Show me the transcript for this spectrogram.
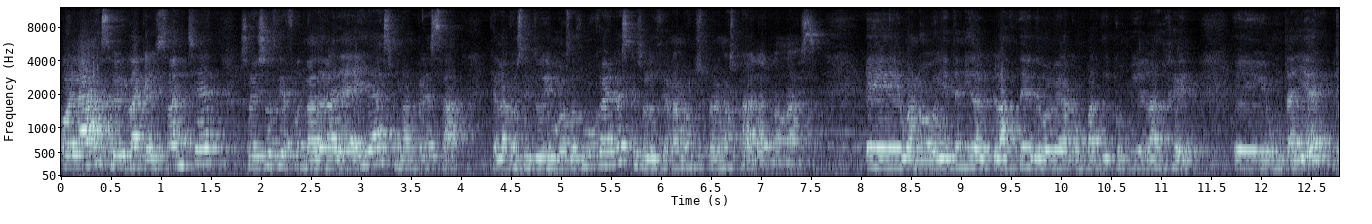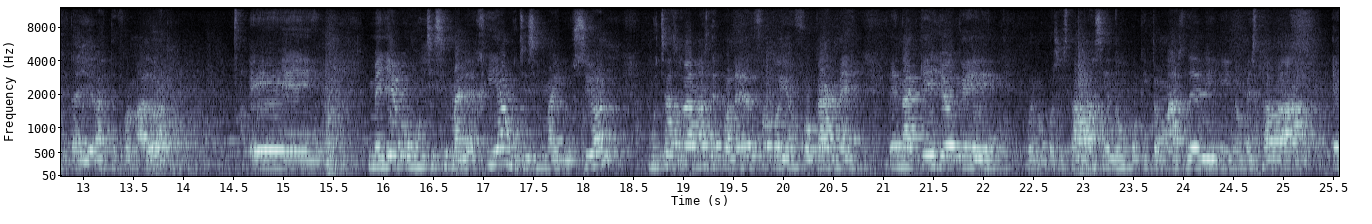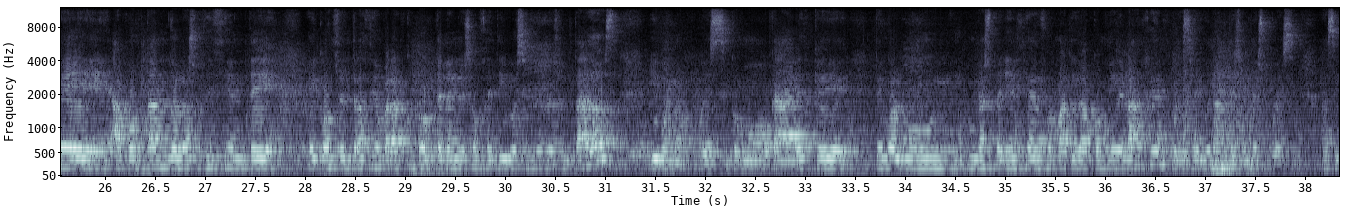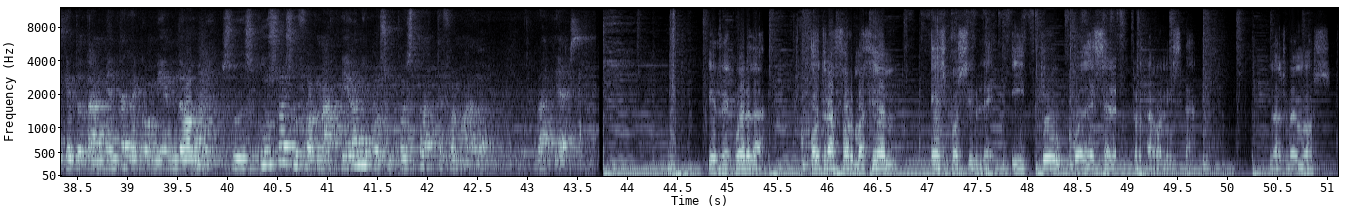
Hola, soy Raquel Sánchez, soy socia fundadora de Ellas, una empresa que la constituimos dos mujeres que solucionamos los problemas para las mamás. Eh, bueno, hoy he tenido el placer de volver a compartir con Miguel Ángel eh, un taller, el taller Hazte Formador. Eh, me llevo muchísima energía, muchísima ilusión, muchas ganas de poner el foco y enfocarme en aquello que bueno, pues estaba siendo un poquito más débil y no me estaba eh, aportando la suficiente eh, concentración para obtener mis objetivos y mis resultados y bueno, pues como cada vez que tengo alguna experiencia informativa con Miguel Ángel, pues hay un antes y un después. Así que totalmente recomiendo sus cursos, su formación y por supuesto Acte Formador. Gracias. Y recuerda, otra formación es posible y tú puedes ser protagonista. Nos vemos.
